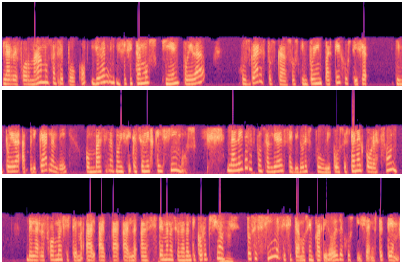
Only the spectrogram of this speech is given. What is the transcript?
la reformamos hace poco y ahora necesitamos quien pueda juzgar estos casos, quien pueda impartir justicia, quien pueda aplicar la ley con base en las modificaciones que hicimos. La ley de responsabilidad de servidores públicos está en el corazón de la reforma al sistema al, al, sistema nacional anticorrupción. Entonces sí necesitamos impartidores de justicia en este tema.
